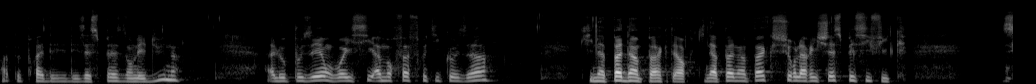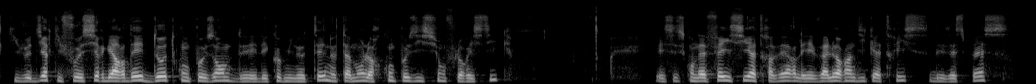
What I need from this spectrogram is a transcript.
à peu près des, espèces dans les dunes. À l'opposé, on voit ici Amorpha fruticosa, qui n'a pas d'impact, alors qui n'a pas d'impact sur la richesse spécifique. Ce qui veut dire qu'il faut aussi regarder d'autres composantes des, communautés, notamment leur composition floristique. Et c'est ce qu'on a fait ici à travers les valeurs indicatrices des espèces,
